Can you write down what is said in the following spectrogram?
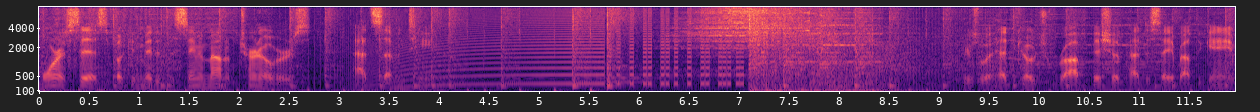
more assists but committed the same amount of turnovers at 17. Here's what head coach Rob Bishop had to say about the game.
